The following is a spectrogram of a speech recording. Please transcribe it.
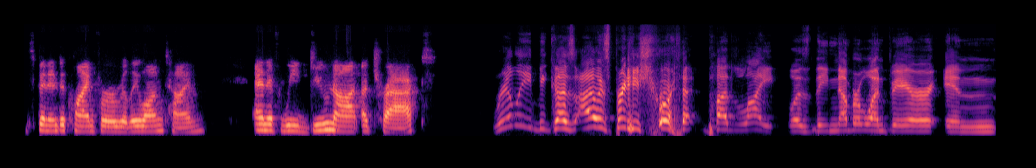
It's been in decline for a really long time. And if we do not attract, Really? Because I was pretty sure that Bud Light was the number one beer in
